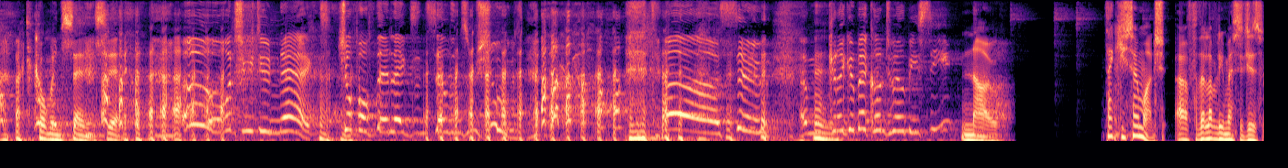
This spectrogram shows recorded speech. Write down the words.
Common sense, yeah. oh, what should we do next? Chop off their legs and sell them some shoes. oh, so, um, can I go back onto LBC? No. Thank you so much uh, for the lovely messages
